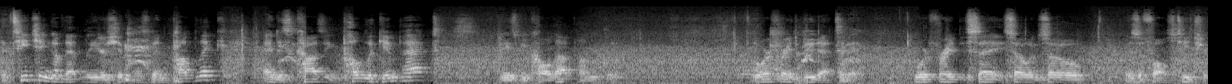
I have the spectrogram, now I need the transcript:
the teaching of that leadership has been public and is causing public impact, needs to be called out publicly. And we're afraid to do that today. We're afraid to say so and so is a false teacher.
